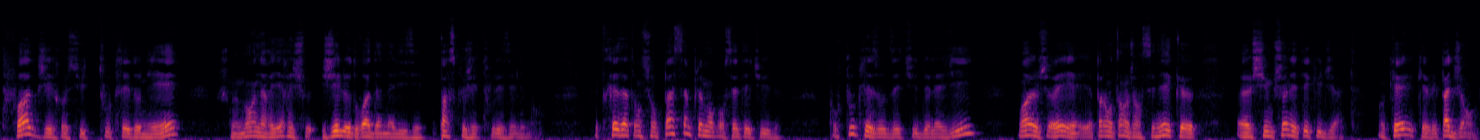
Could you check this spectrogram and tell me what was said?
Une fois que j'ai reçu toutes les données, je me mets en arrière et j'ai le droit d'analyser parce que j'ai tous les éléments. Faites très attention, pas simplement pour cette étude, pour toutes les autres études de la vie, moi, je, il n'y a pas longtemps, j'enseignais que euh, Shimshon était Kudjat, ok, qu'il n'avait pas de jambes.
